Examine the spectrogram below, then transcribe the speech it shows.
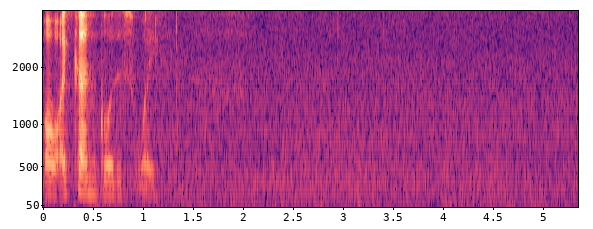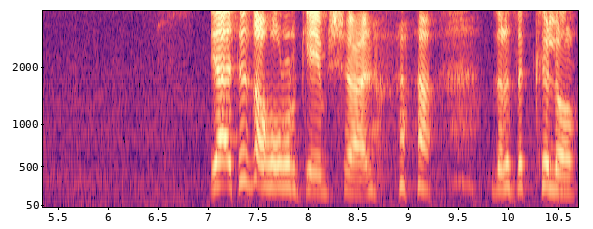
Oh, I can't go this way. Yeah, it is a horror game, Shan. there is a killer.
